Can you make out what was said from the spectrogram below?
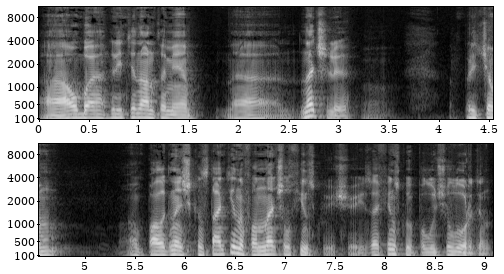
оба лейтенантами начали, причем Павел Игнатьевич Константинов, он начал финскую еще, и за финскую получил орден.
